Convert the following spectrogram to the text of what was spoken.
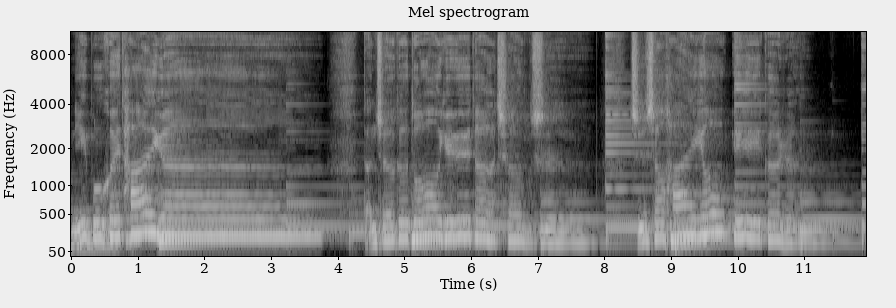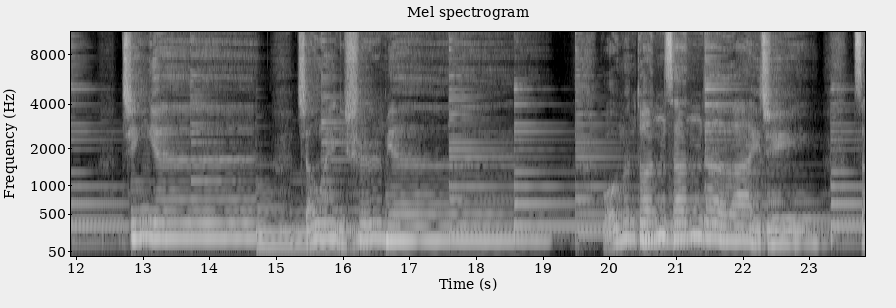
你不会太远，但这个多雨的城市，至少还有一个人，今夜短暂的爱情，在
